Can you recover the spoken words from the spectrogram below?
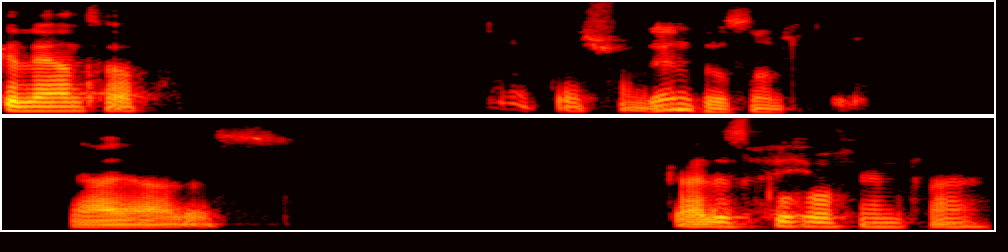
gelernt habe. Das ist Sehr schon interessant. ja, ja, das geiles Buch auf jeden Fall.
